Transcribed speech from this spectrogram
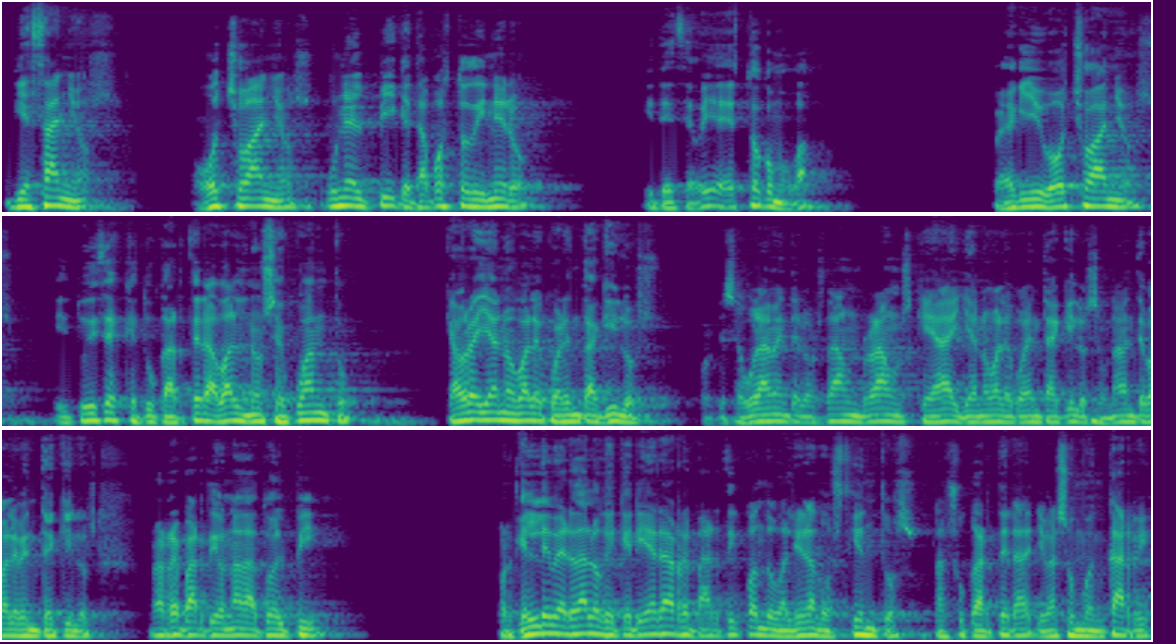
10 años o 8 años, un LP que te ha puesto dinero y te dice, oye, ¿esto cómo va? Pues aquí llevo 8 años y tú dices que tu cartera vale no sé cuánto, que ahora ya no vale 40 kilos, porque seguramente los down rounds que hay ya no vale 40 kilos, seguramente vale 20 kilos, no ha repartido nada todo el PI, porque él de verdad lo que quería era repartir cuando valiera 200 a su cartera, llevarse un buen carry.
